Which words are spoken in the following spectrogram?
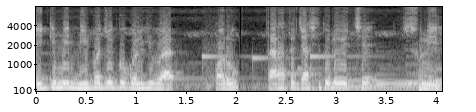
এই টিমের নির্ভরযোগ্য গোলকিপার অরূপ। তার হাতে জার্সি তুলে দিচ্ছে সুনীল।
